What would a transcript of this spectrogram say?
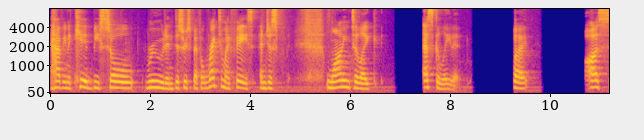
having a kid be so rude and disrespectful right to my face and just wanting to like escalate it. But us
